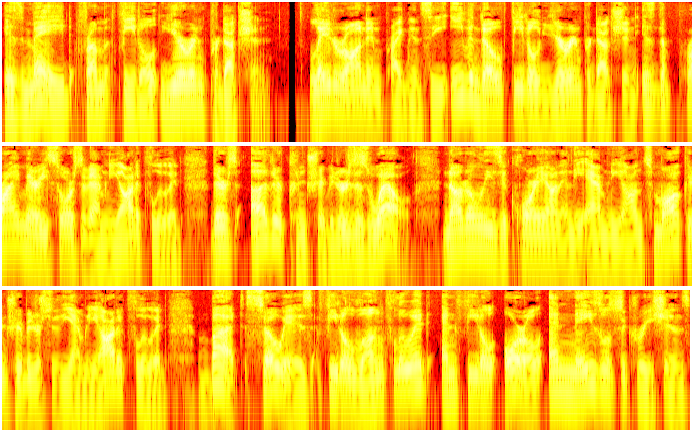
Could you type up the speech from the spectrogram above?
is made from fetal urine production. Later on in pregnancy, even though fetal urine production is the primary source of amniotic fluid, there's other contributors as well. Not only is the chorion and the amnion small contributors to the amniotic fluid, but so is fetal lung fluid and fetal oral and nasal secretions,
